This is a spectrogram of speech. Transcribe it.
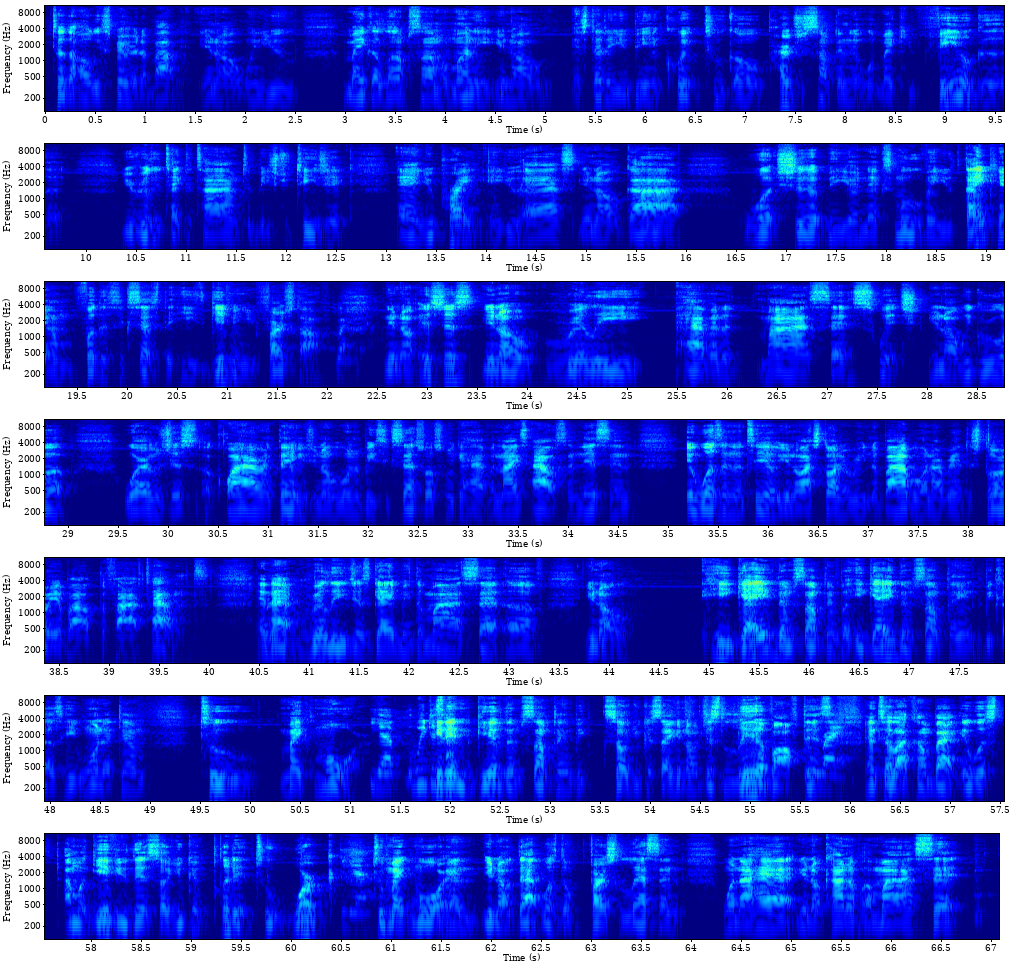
to the Holy Spirit about it. You know, when you make a lump sum of money, you know, instead of you being quick to go purchase something that will make you feel good, you really take the time to be strategic and you pray and you ask, you know, God, what should be your next move? And you thank Him for the success that He's given you, first off. right You know, it's just, you know, really having a mindset switch. You know, we grew up where it was just acquiring things. You know, we want to be successful so we can have a nice house and this. And it wasn't until, you know, I started reading the Bible and I read the story about the five talents. And that really just gave me the mindset of, you know, he gave them something, but he gave them something because he wanted them to make more. yep we just He didn't give them something be- so you could say, you know, just live off this Right. until I come back. It was I'm gonna give you this so you can put it to work Yeah. to make more. And you know that was the first lesson when I had you know kind of a mindset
